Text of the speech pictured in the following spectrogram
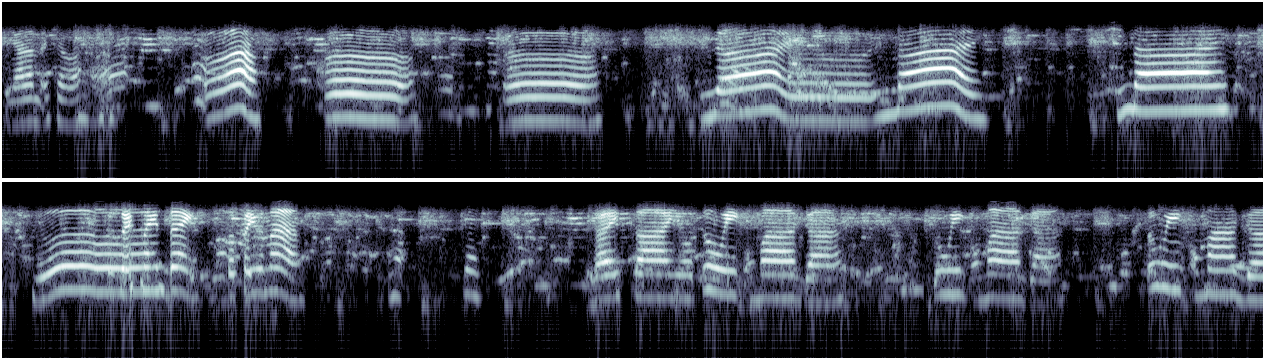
Tingnan na siya ba? Ah! Ah! Ah! Inday! Ah! Inday! Inday! Oh! Exercise na Inday! Tatayo na! Guys, tayo tuwing umaga. Tuwing umaga. Tuwing umaga.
